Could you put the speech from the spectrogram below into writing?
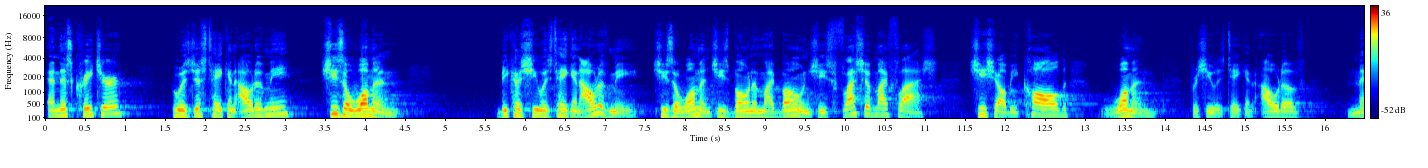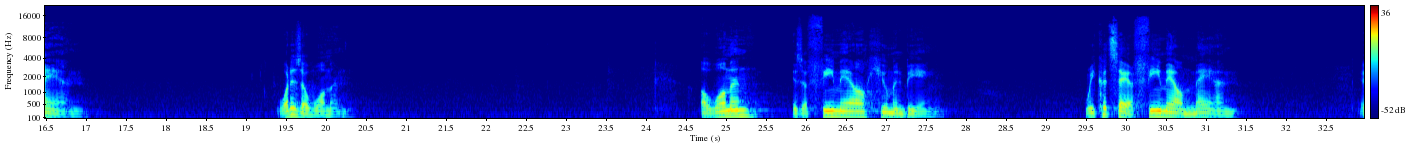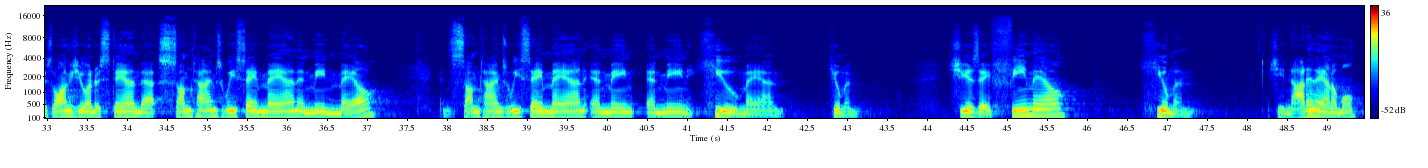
And this creature who was just taken out of me, she's a woman because she was taken out of me. She's a woman. She's bone of my bone. She's flesh of my flesh. She shall be called woman, for she was taken out of man. What is a woman? A woman is a female human being. We could say a female man as long as you understand that sometimes we say man and mean male, and sometimes we say man and mean and mean human, human. She is a female human. She's not an animal.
